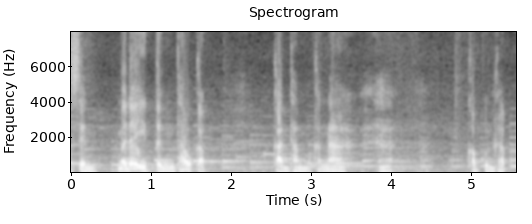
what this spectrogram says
50%ไม่ได้ตึงเท่ากับการทำข้างหน้านะฮะขอบคุณครับ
